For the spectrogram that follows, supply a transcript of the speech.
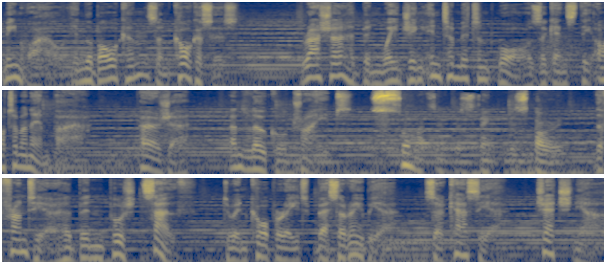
Meanwhile, in the Balkans and Caucasus, Russia had been waging intermittent wars against the Ottoman Empire, Persia, and local tribes. So much interesting in the frontier had been pushed south to incorporate Bessarabia, Circassia, Chechnya,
